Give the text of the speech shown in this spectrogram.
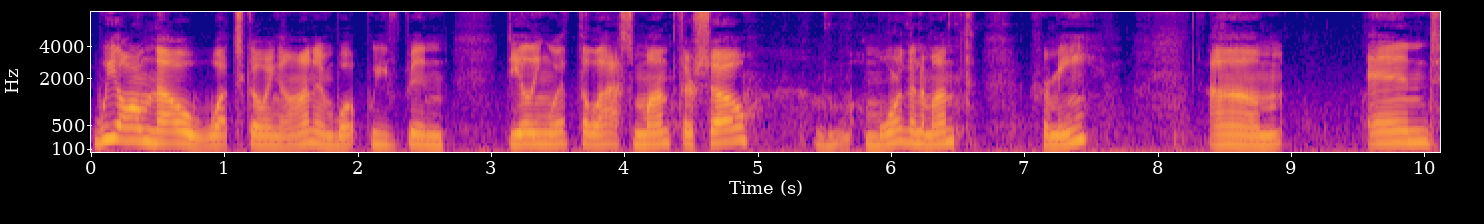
we all know what's going on and what we've been dealing with the last month or so, more than a month for me. Um, and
